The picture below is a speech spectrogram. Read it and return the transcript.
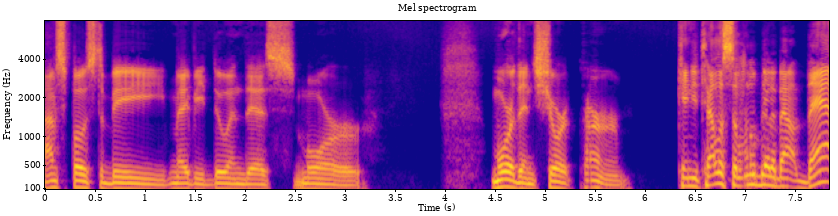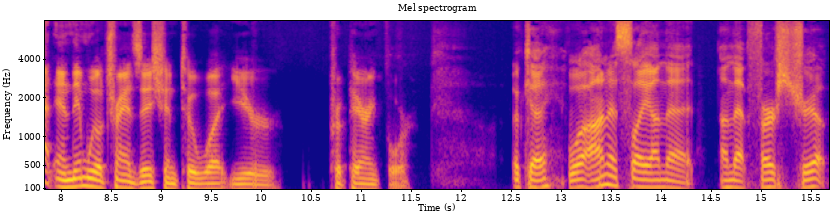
I'm supposed to be maybe doing this more, more than short term. Can you tell us a little bit about that? And then we'll transition to what you're preparing for. Okay. Well, honestly, on that, on that first trip,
